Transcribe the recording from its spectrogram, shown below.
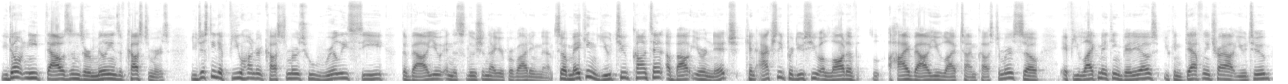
you don't need thousands or millions of customers. You just need a few hundred customers who really see the value in the solution that you're providing them. So making YouTube content about your niche can actually produce you a lot of high value lifetime customers. So if you like making videos, you can definitely try out YouTube.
